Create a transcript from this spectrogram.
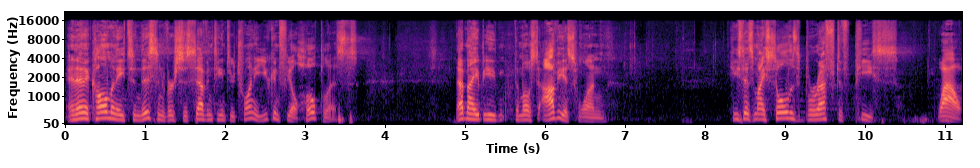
And then it culminates in this in verses 17 through 20. You can feel hopeless. That might be the most obvious one. He says, My soul is bereft of peace. Wow.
